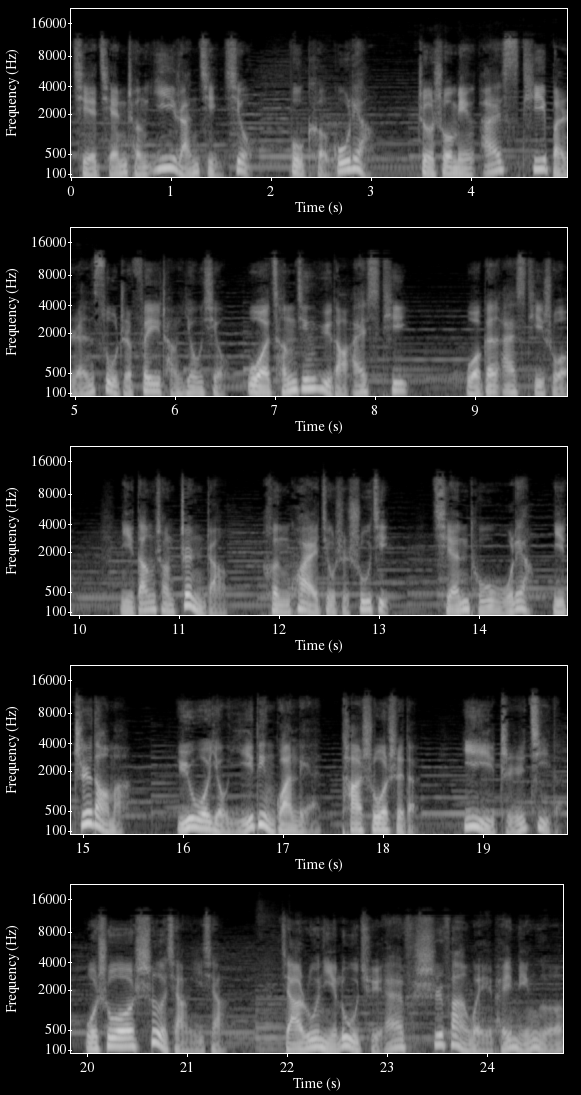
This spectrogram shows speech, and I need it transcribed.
且前程依然锦绣，不可估量。这说明 ST 本人素质非常优秀。我曾经遇到 ST，我跟 ST 说。你当上镇长，很快就是书记，前途无量，你知道吗？与我有一定关联。他说是的，一直记得。我说设想一下，假如你录取 F 师范委培名额，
